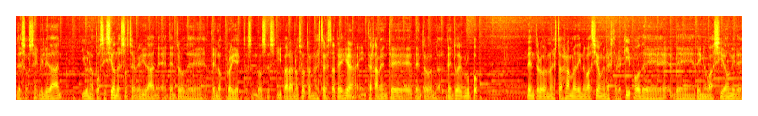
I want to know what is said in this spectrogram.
de sostenibilidad y una posición de sostenibilidad dentro de, los proyectos. Entonces, y para nosotros nuestra estrategia internamente dentro, dentro del grupo, dentro de nuestra rama de innovación, en nuestro equipo de, innovación y de,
